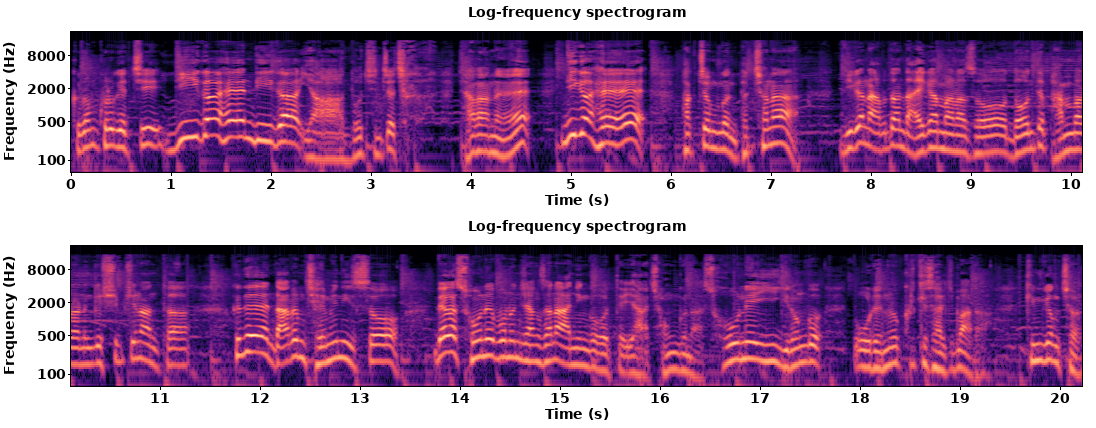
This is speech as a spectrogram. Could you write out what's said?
그럼 그러겠지. 네가 해, 네가. 야, 너 진짜 잘, 잘하네. 네가 해. 박정근, 백천아. 네가 나보다 나이가 많아서 너한테 반말하는 게 쉽지는 않다. 근데 나름 재미는 있어. 내가 손해 보는 장사는 아닌 것 같아. 야 정근아 손해 이익 이런 거 올해는 그렇게 살지 마라. 김경철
